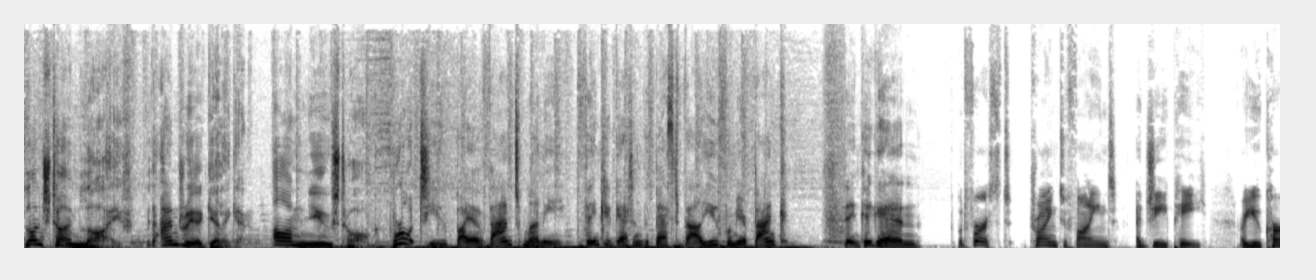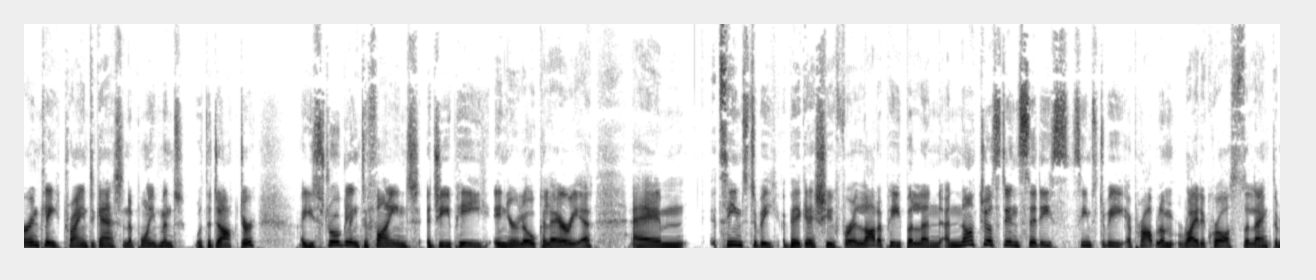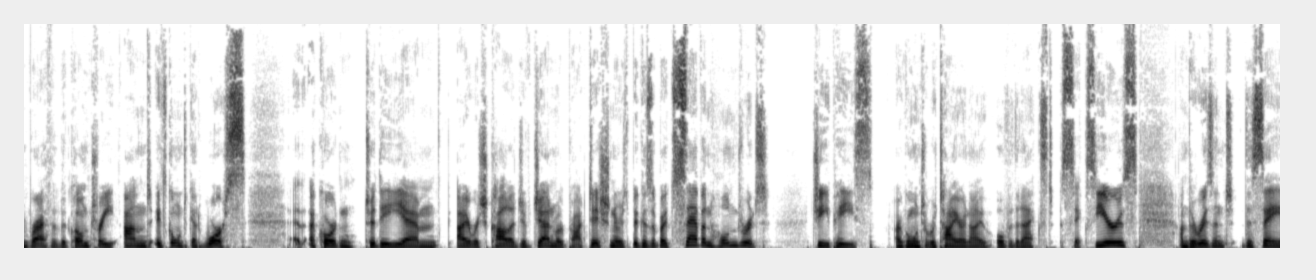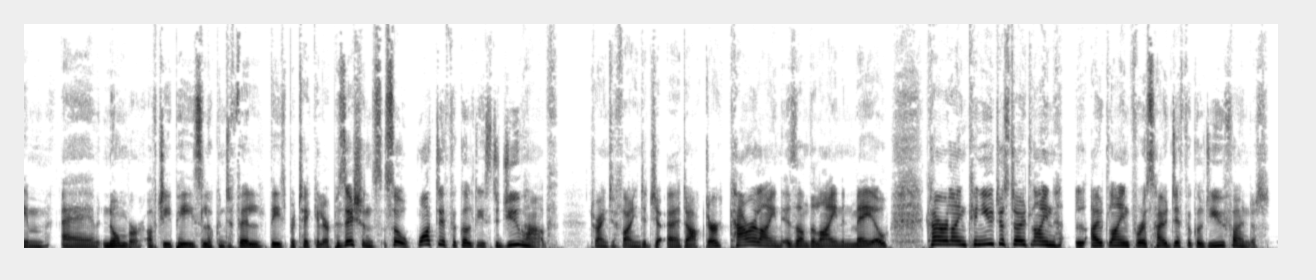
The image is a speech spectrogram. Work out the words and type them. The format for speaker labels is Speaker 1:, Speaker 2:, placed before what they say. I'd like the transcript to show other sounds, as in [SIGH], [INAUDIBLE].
Speaker 1: Lunchtime Live with Andrea Gilligan on Newstalk.
Speaker 2: Brought to you by Avant Money. Think you're getting the best value from your bank? Think again.
Speaker 3: But first, trying to find a GP. Are you currently trying to get an appointment with a doctor? Are you struggling to find a GP in your local area? Um, it seems to be a big issue for a lot of people and, and not just in cities, seems to be a problem right across the length and breadth of the country and it's going to get worse, uh, according to the um, Irish College of General Practitioners, because about 700 GPs are going to retire now over the next six years, and there isn't the same uh, number of GPs looking to fill these particular positions. So, what difficulties did you have trying to find a, a, doctor. Caroline is on the line in Mayo. Caroline, can you just outline outline for us how difficult you found it?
